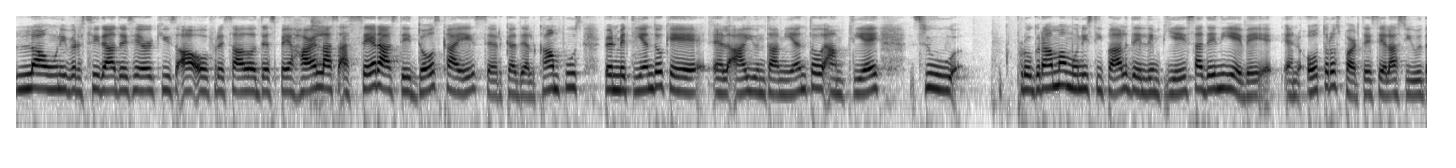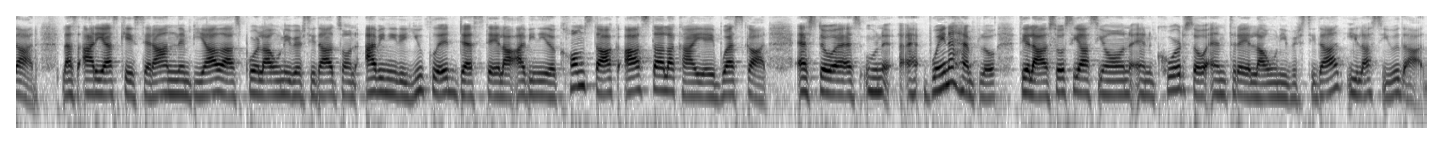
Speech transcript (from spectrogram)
La Universidad de Syracuse ha ofrecido despejar las aceras de dos calles cerca del campus, permitiendo que el ayuntamiento amplíe su programa municipal de limpieza de nieve en otras partes de la ciudad. Las áreas que serán limpiadas por la universidad son Avenida Euclid desde la Avenida Comstock hasta la calle Westcott. Esto es un eh, buen ejemplo de la asociación en curso entre la universidad y la ciudad.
